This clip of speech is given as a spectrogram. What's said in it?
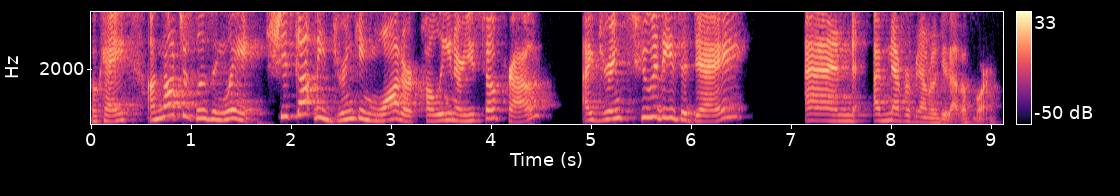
Okay. I'm not just losing weight. She's got me drinking water. Colleen, are you so proud? I drink two of these a day and I've never been able to do that before.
